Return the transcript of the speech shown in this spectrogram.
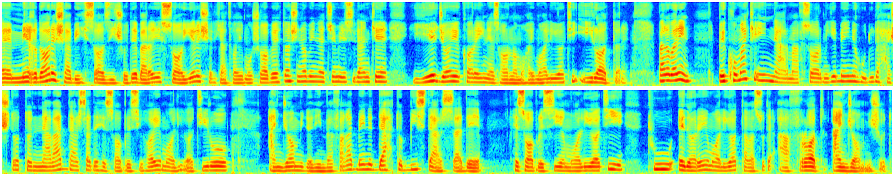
مقدار شبیه سازی شده برای سایر شرکت های مشابه. داشت اینا به این نتیجه می رسیدن که یه جای کار این اظهارنامه های مالیاتی ایراد داره. بنابراین به کمک این نرم افزار میگه بین حدود 80 تا 90 درصد حسابرسی های مالیاتی رو انجام می‌دادیم و فقط بین 10 تا 20 درصد حسابرسی مالیاتی تو اداره مالیات توسط افراد انجام می‌شد.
